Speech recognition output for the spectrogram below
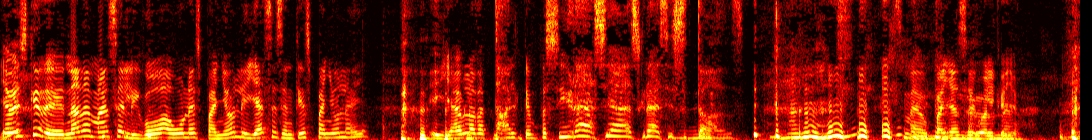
Ya ves que de nada más se ligó a un español y ya se sentía española ella. Y ya hablaba todo el tiempo así, gracias, gracias a todos. Es medio payaso igual que yo.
